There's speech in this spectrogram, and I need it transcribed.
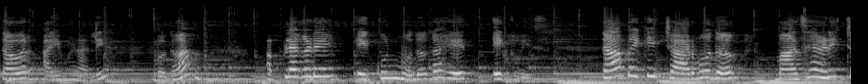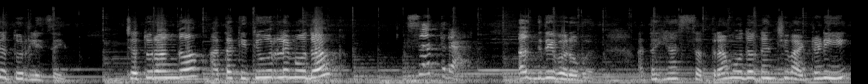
त्यावर आई म्हणाली बघा आपल्याकडे एकूण मोदक आहेत एकवीस. त्यापैकी चार मोदक माझे आणि चतुर्लीचे. चतुरंग आता किती उरले मोदक? सतरा. अगदी बरोबर. आता ह्या सतरा मोदकांची वाटणी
